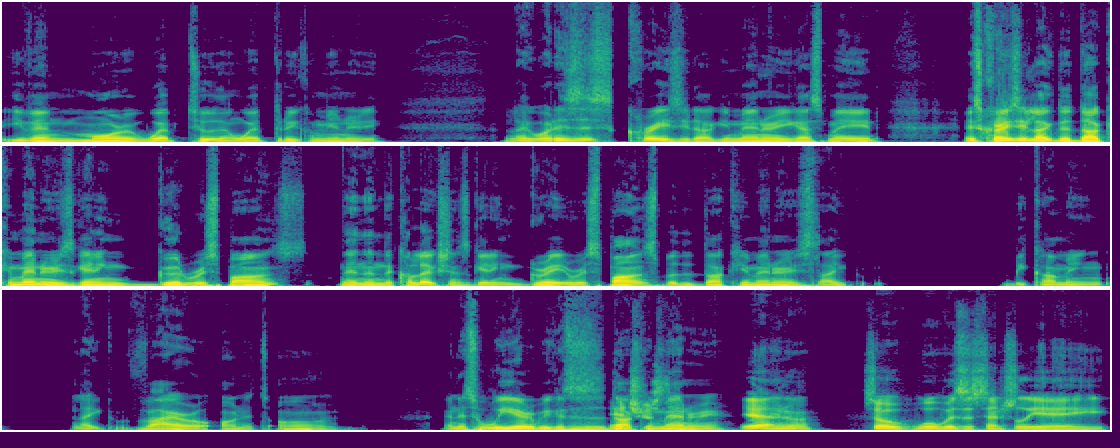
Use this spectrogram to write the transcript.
even more Web two than Web three community. Like, what is this crazy documentary you guys made? It's crazy. Like the documentary is getting good response, and then the collection is getting great response, but the documentary is like becoming like viral on its own, and it's weird because this is a documentary. Yeah. you know. So, what was essentially a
